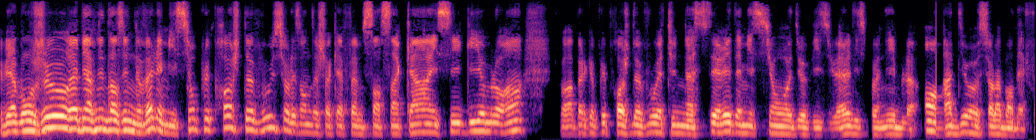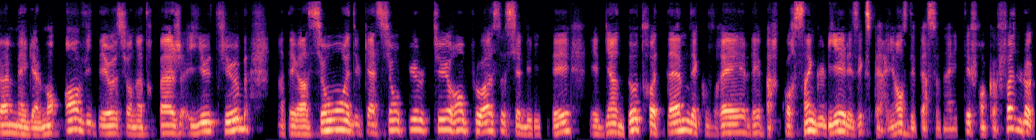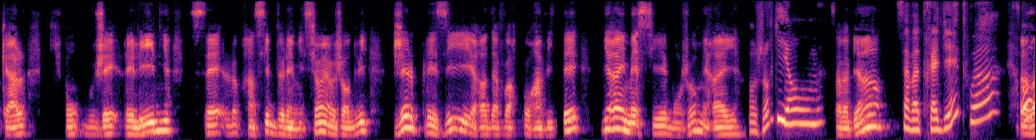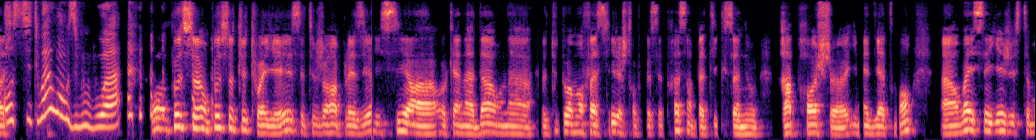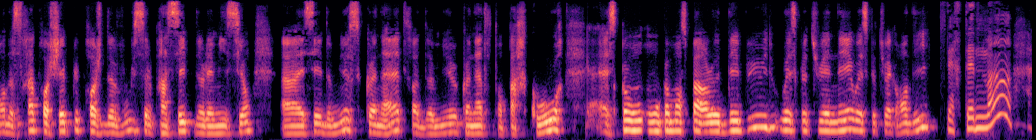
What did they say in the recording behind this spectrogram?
Eh bien, bonjour et bienvenue dans une nouvelle émission plus proche de vous sur les ondes de choc FM 105.1. Ici Guillaume Laurin. Je vous rappelle que Plus proche de vous est une série d'émissions audiovisuelles disponibles en radio sur la bande FM, mais également en vidéo sur notre page YouTube. Intégration, éducation, culture, emploi, sociabilité et bien d'autres thèmes. Découvrez les parcours singuliers et les expériences des personnalités francophones locales qui font bouger les lignes. C'est le principe de l'émission et aujourd'hui, j'ai le plaisir d'avoir pour invité Mireille Messier. Bonjour Mireille. Bonjour Guillaume. Ça va bien? Ça va très bien, toi? On, se tutoie ou on se vous voit? on, peut se, on peut se tutoyer, c'est toujours un plaisir. Ici à, au Canada, on a le tutoiement facile et je trouve que c'est très sympathique, ça nous rapproche euh, immédiatement. Euh, on va essayer justement de se rapprocher plus proche de vous, c'est le principe de l'émission, euh, essayer de mieux se connaître, de mieux connaître ton parcours. Est-ce qu'on commence par le début? Où est-ce que tu es né? Où est-ce que tu as grandi? Certainement.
